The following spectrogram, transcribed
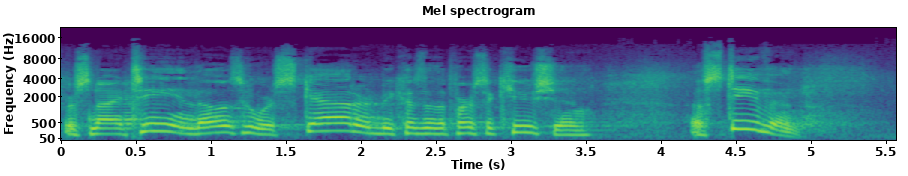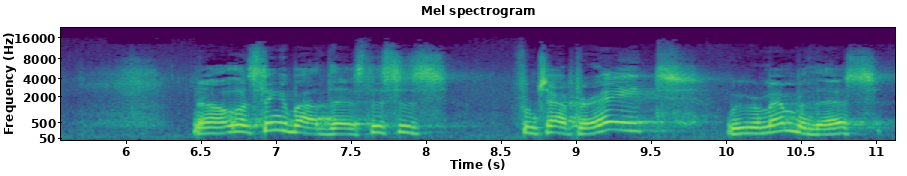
Verse 19 those who were scattered because of the persecution of Stephen. Now let's think about this. This is from chapter 8. We remember this.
